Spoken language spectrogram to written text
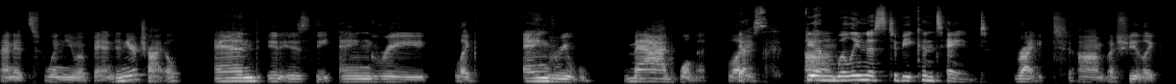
And it's when you abandon your child and it is the angry like angry mad woman like yes. the um, unwillingness to be contained. Right. Um she like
